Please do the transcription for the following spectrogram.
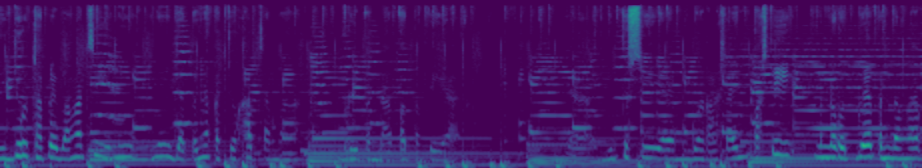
Jujur capek banget sih. Ini ini jatuhnya kecurhat sama beri pendapat tapi ya ya gitu sih yang gue rasain. Pasti menurut gue pendengar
